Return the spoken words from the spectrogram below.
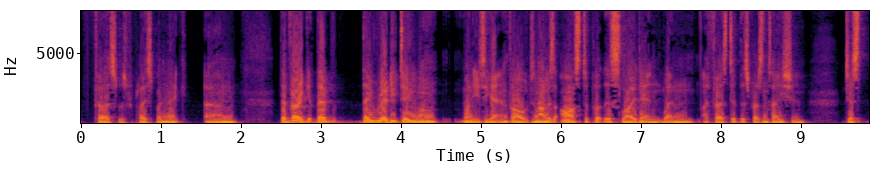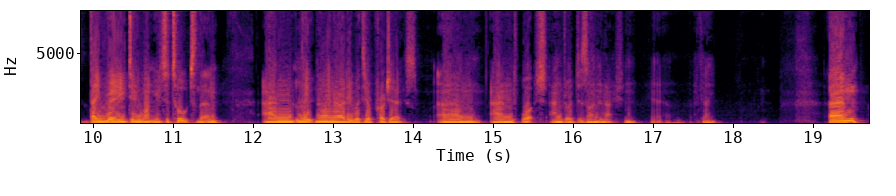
First was replaced by Nick. Um, they're very good. They they really do want want you to get involved. And I was asked to put this slide in when I first did this presentation. Just they really do want you to talk to them and loop them in early with your projects um, and watch Android design in action. Yeah. Okay. Um,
